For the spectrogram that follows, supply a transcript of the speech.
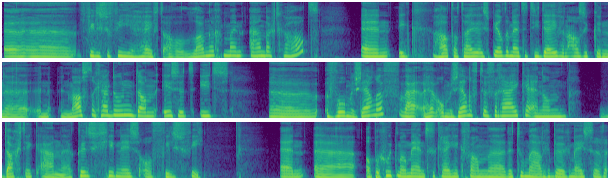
uh, filosofie heeft al langer mijn aandacht gehad. En ik had altijd, speelde met het idee van als ik een, uh, een, een, master ga doen, dan is het iets uh, voor mezelf, waar, om mezelf te verrijken. En dan dacht ik aan kunstgeschiedenis of filosofie. En uh, op een goed moment kreeg ik van uh, de toenmalige burgemeester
